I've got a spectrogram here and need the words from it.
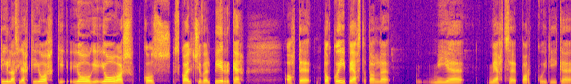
tiilas lähki johki, joogi, joovas, kos skaltsuvel pirke, ahte tohko ei päästä talle mie mehtse parkkuid ikä,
